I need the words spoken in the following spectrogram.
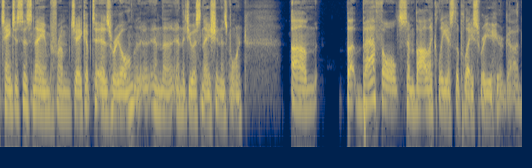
changes his name from Jacob to Israel, and the and the Jewish nation is born. Um, but Bethel symbolically is the place where you hear God.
